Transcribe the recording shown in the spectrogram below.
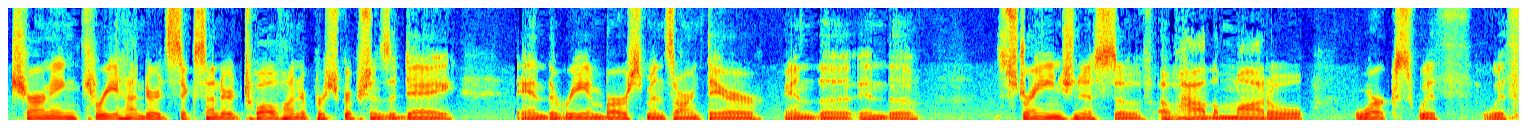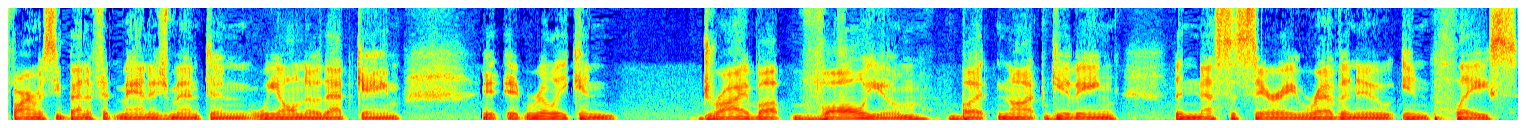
churning 300, 600, 1200 prescriptions a day and the reimbursements aren't there in the, in the strangeness of, of how the model works with, with pharmacy benefit management, and we all know that game, it, it really can drive up volume, but not giving the necessary revenue in place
